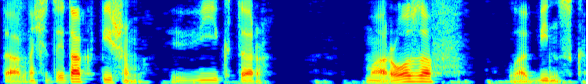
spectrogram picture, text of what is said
Так, значит, итак, пишем Виктор Морозов, Лабинск.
